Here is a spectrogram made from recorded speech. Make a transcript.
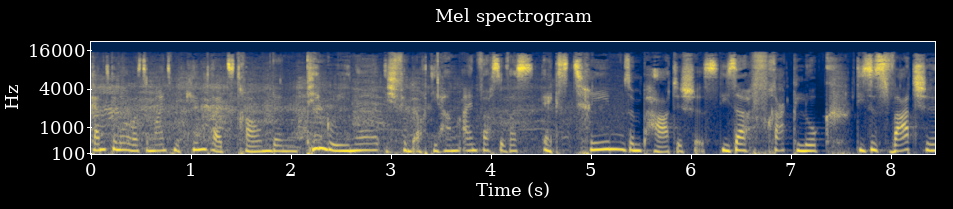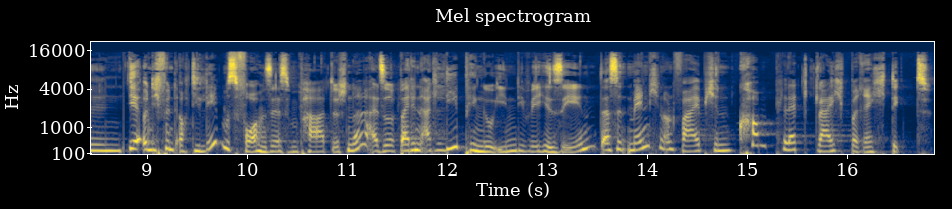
ganz genau, was du meinst mit Kindheitstraum, denn Pinguine, ich finde auch, die haben einfach so was extrem Sympathisches. Dieser Fracklook, dieses Watscheln. Ja, und ich finde auch die Lebensform sehr sympathisch, ne? Also bei den Adelie-Pinguinen, die wir hier sehen, da sind Männchen und Weibchen komplett gleichberechtigt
